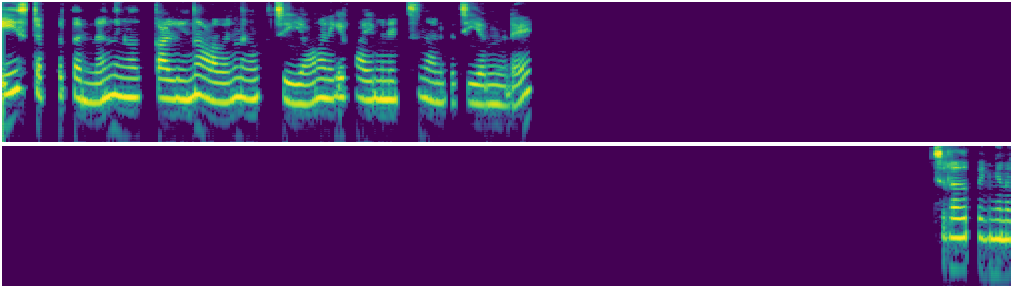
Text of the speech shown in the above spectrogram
ഈ സ്റ്റെപ്പ് തന്നെ നിങ്ങൾ കഴിയുന്ന അളവിന് നിങ്ങൾക്ക് ചെയ്യാം. എനിക്ക് ഫൈവ് മിനിറ്റ്സ് ഞാനിപ്പോൾ ചെയ്യുന്നുണ്ട്. ചിലതിപ്പോൾ ഇങ്ങനെ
